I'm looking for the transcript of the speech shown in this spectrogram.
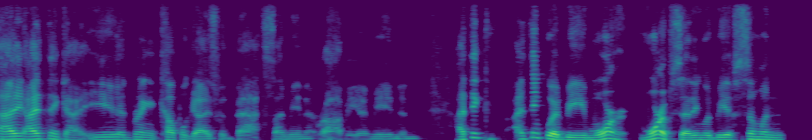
I, I think I, you'd bring a couple guys with bats. I mean, at Robbie. I mean, and I think I think would be more more upsetting would be if someone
